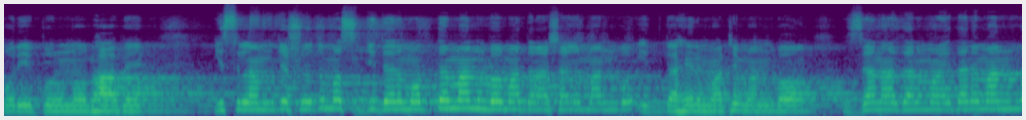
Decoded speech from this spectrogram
পরিপূর্ণভাবে। ইসলাম যে শুধু মসজিদের মধ্যে মানব, মাদ্রাসায় মানব, ঈদগাহের মাঠে মানব, জানাজার ময়দানে মানব,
